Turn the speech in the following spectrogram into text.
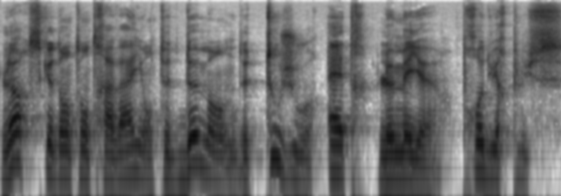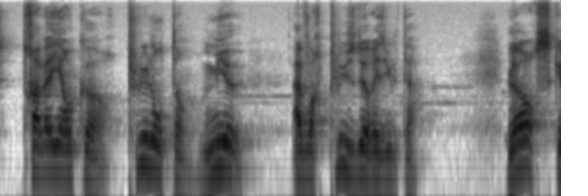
Lorsque dans ton travail, on te demande de toujours être le meilleur, produire plus, travailler encore, plus longtemps, mieux, avoir plus de résultats. Lorsque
